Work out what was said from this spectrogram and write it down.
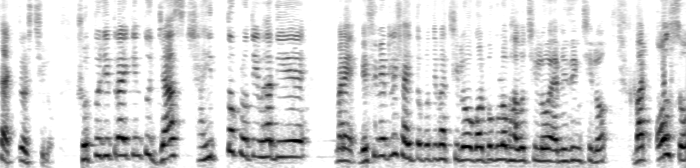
ফ্যাক্টর ছিল। সত্যজিৎ রায় কিন্তু জাস্ট সাহিত্য প্রতিভা দিয়ে মানে ডেফিনেটলি সাহিত্য প্রতিভা ছিল, গল্পগুলো ভালো ছিল অ্যামেজিং ছিল but also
